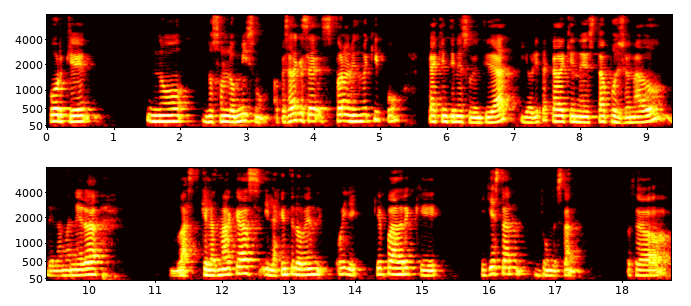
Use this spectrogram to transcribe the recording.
porque no, no son lo mismo. A pesar de que se, fueron el mismo equipo, cada quien tiene su identidad y ahorita cada quien está posicionado de la manera que las marcas y la gente lo ven, oye, qué padre que, que ya están donde están. O sea,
